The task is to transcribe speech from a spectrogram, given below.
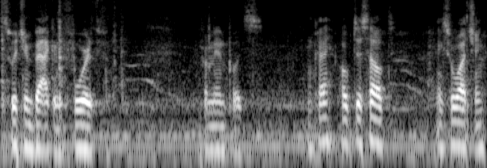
switching back and forth from inputs. Okay, hope this helped. Thanks for watching.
